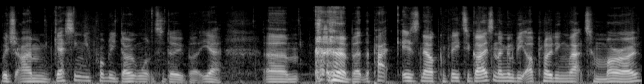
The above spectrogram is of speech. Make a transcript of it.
which I'm guessing you probably don't want to do, but yeah. Um, but the pack is now completed, guys, and I'm going to be uploading that tomorrow.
